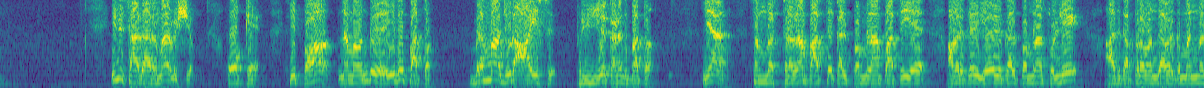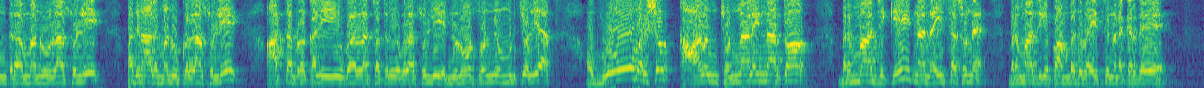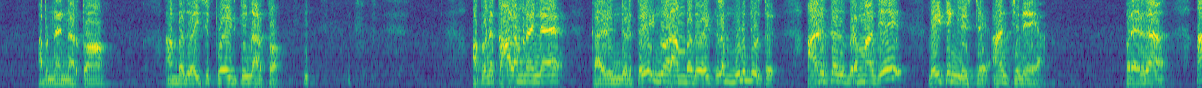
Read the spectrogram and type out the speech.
இது சாதாரண விஷயம். ஓகே. இப்போ நம்ம வந்து இது பார்த்தோம். பிரம்மாஜியோட ஆயுசு. பெரிய கணக்கு பார்த்தோம். இல்லையா? சம்பஸ்திரம்லாம் பார்த்து கல்பம்லாம் பார்த்து அவருக்கு ஏழு கல்பம்லாம் சொல்லி அதுக்கப்புறம் வந்து அவருக்கு மன்மந்திரம் மனு சொல்லி பதினாலு மனுக்கள்லாம் சொல்லி அப்புறம் கலி யுகம் எல்லாம் சொல்லி என்னனோ சொன்ன முடிச்சோம் இல்லையா? அவ்வளோ வருஷம் காலம் சொன்னாலே என்ன அர்த்தம்? பிரம்மாஜிக்கு நான் நைஸா சொன்னேன். பிரம்மாஜிக்கு இப்ப 50 வயசு நடக்கிறது. அப்படின்னா என்ன அர்த்தம்? 50 வயசு போயிடுத்துன்னு அர்த்தம். அப்படின்னா காலம்னா என்ன? கழிஞ்சிருத்து இன்னொரு 50 வயசுல முடிஞ்சுடுத்து. அடுத்தது பிரம்மாஜி வெயிட்டிங் லிஸ்ட் ஆஞ்சநேயா. புரியுதா?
